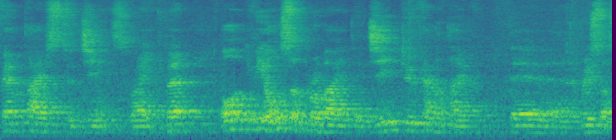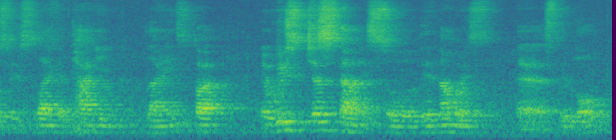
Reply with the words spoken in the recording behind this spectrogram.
phenotypes to genes, right? But we also provide the gene to phenotype the resources, like tagging lines, but uh, we just started, so the number is uh, still low.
